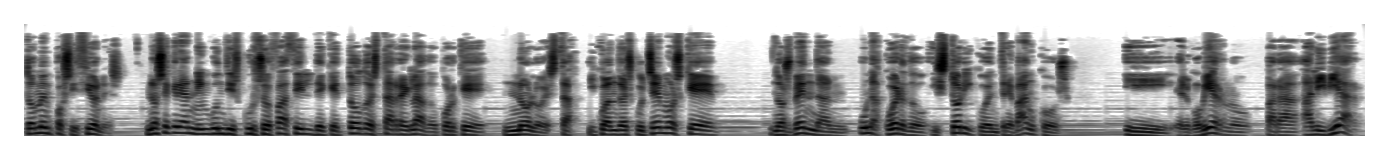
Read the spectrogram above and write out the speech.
Tomen posiciones. No se crean ningún discurso fácil de que todo está arreglado, porque no lo está. Y cuando escuchemos que nos vendan un acuerdo histórico entre bancos y el gobierno para aliviar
